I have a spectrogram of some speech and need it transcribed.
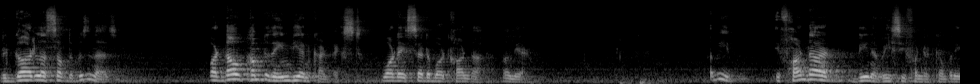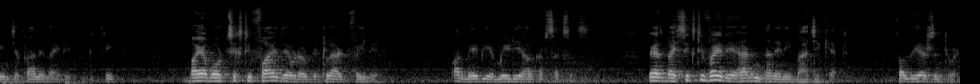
regardless of the business. But now come to the Indian context. What I said about Honda earlier. I mean, if Honda had been a VC funded company in Japan in 1953, by about 65 they would have declared failure, or maybe a mediocre success. Because by 65 they hadn't done any magic yet. 12 years into it,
